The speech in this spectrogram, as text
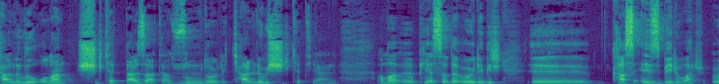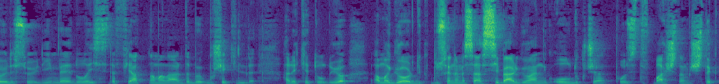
karlılığı olan şirketler zaten. Zoom da öyle karlı bir şirket yani. Ama e, piyasada öyle bir e, kas ezberi var öyle söyleyeyim ve dolayısıyla fiyatlamalarda bu şekilde hareket oluyor. Ama gördük bu sene mesela siber güvenlik oldukça pozitif başlamıştık.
